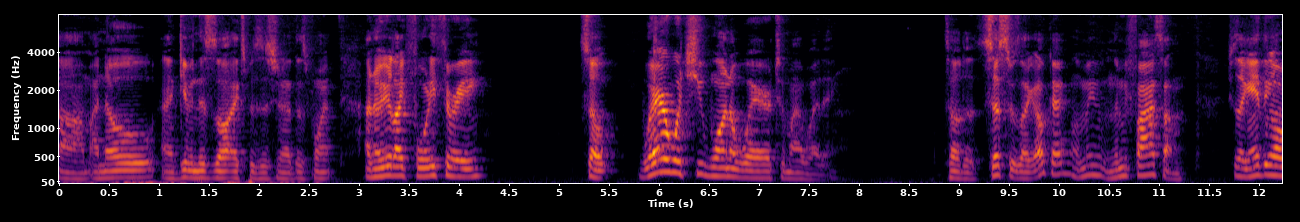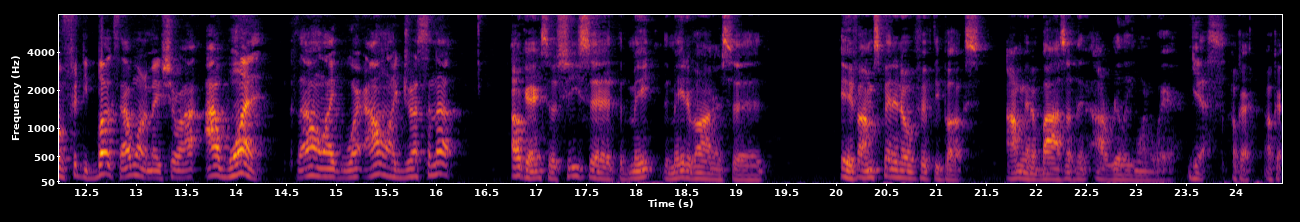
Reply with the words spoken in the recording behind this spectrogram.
Um, I know, and given this is all exposition at this point, I know you're like 43. So wear what you want to wear to my wedding. So the sister's like, okay, let me let me find something. She's like, anything over 50 bucks, I want to make sure I, I want it because I don't like wear, I don't like dressing up. Okay, so she said the maid the maid of honor said, if I'm spending over fifty bucks, I'm gonna buy something I really want to wear. Yes. Okay, okay.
